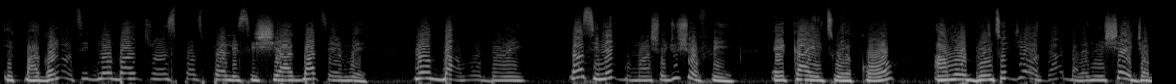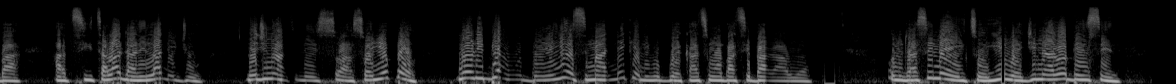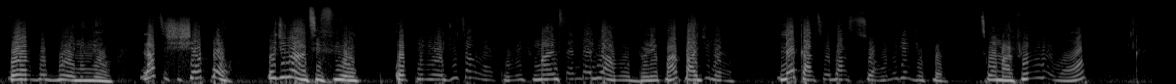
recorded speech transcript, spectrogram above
ìpàgọ́ náà tí global transport policy ṣe agbátẹrù ẹ̀ ló gba àwọn obìnrin láti ilé ìgbìmọ̀ aṣojúṣòfin ẹ̀ka ètò ẹ̀kọ́ àwọn obìnrin tó jẹ́ ọ̀gá àgbà lẹ́nu iṣẹ́ ìjọba àti taládàáni lálejò lójúnà àti lè sọ àsọyépọ̀ lórí bí àwọn obìnrin yóò sì máa lékè ní gbogbo ẹ̀ka tí wọ́n bá ti bára wọn. olùdásílẹ̀ ètò yìí Regina Robinson rọ gbogbo ènìyàn láti ṣiṣẹ́ pọ̀ lójúnà àti fi òpin ojú táwọn ọkùnrin fi máa ń tẹ́ńbẹ́lú àwọn obìnrin pàápàá jùlọ lẹ́ka tí ó bá so àwọn méjèèjì pọ̀ tí wọ́n máa fi ń rò wọ́n.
